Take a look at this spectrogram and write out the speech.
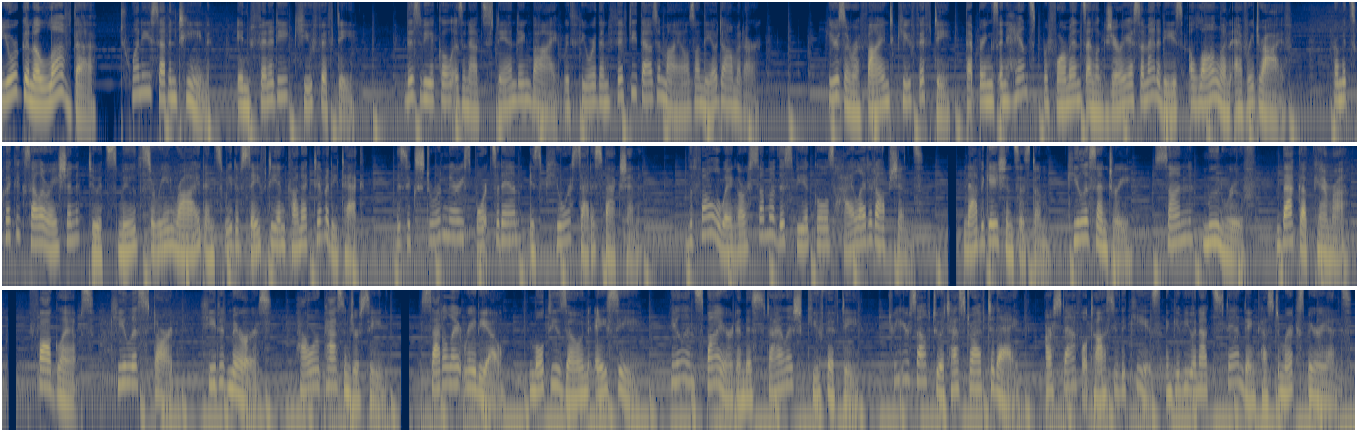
You're gonna love the 2017 Infiniti Q50. This vehicle is an outstanding buy with fewer than 50,000 miles on the odometer. Here's a refined Q50 that brings enhanced performance and luxurious amenities along on every drive. From its quick acceleration to its smooth, serene ride and suite of safety and connectivity tech, this extraordinary sports sedan is pure satisfaction. The following are some of this vehicle's highlighted options. Navigation system, keyless entry, sun, moonroof, backup camera, fog lamps, keyless start, heated mirrors, power passenger seat, satellite radio, multi-zone AC. Feel inspired in this stylish Q50. Treat yourself to a test drive today. Our staff will toss you the keys and give you an outstanding customer experience.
